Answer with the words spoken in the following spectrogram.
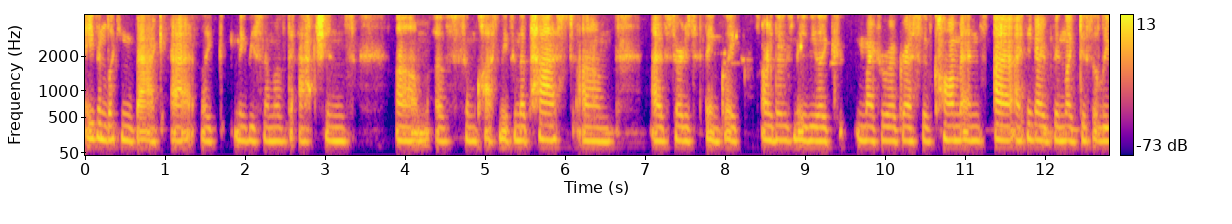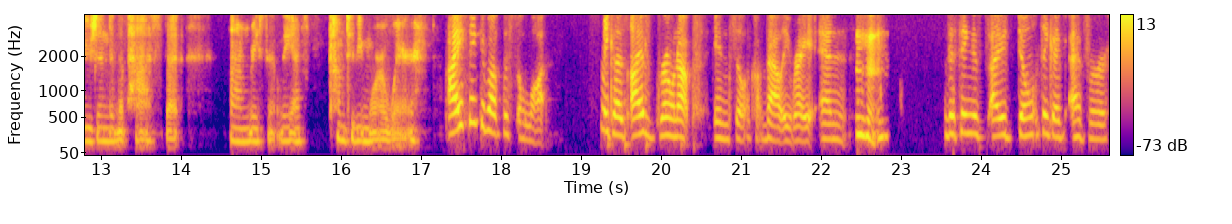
even looking back at like maybe some of the actions um, of some classmates in the past um, i've started to think like are those maybe like microaggressive comments? I, I think i've been like disillusioned in the past but um, recently i've come to be more aware. I think about this a lot because i've grown up in silicon valley right? And mm-hmm. the thing is i don't think i've ever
